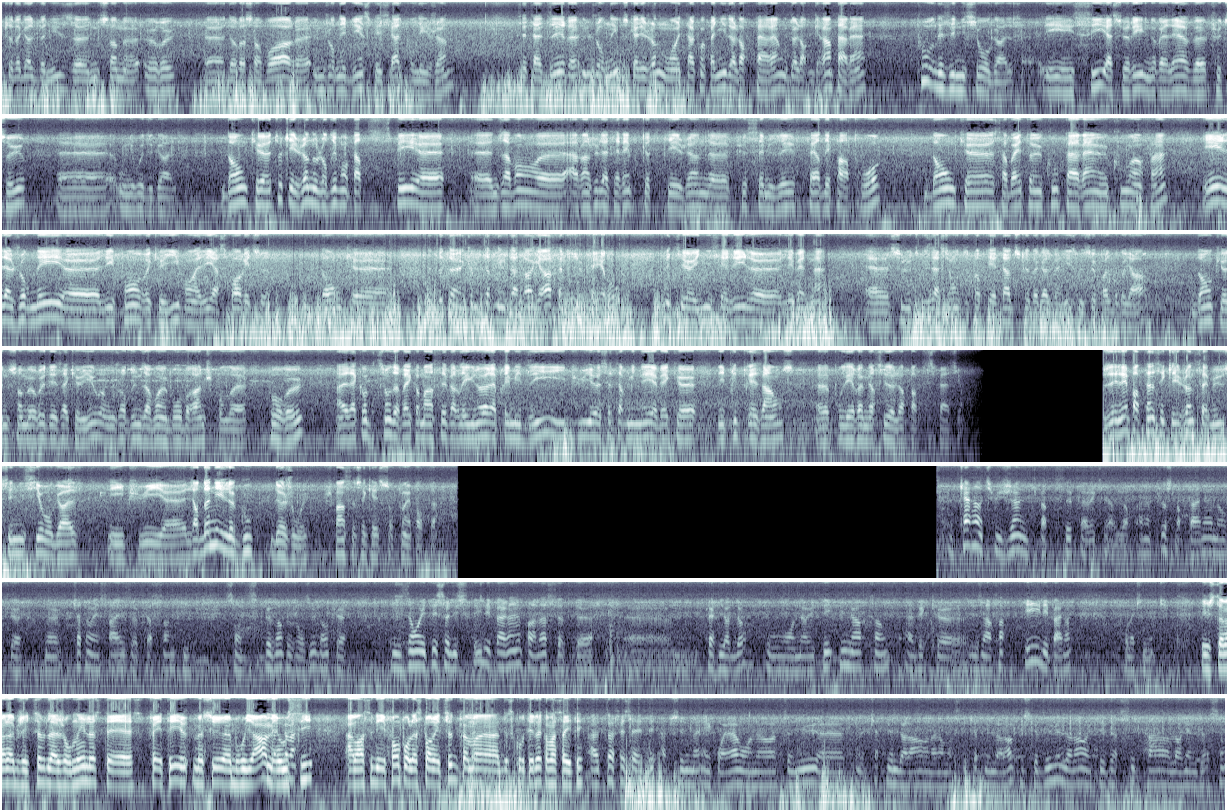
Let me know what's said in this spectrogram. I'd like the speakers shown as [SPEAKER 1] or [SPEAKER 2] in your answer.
[SPEAKER 1] de euh, nous sommes euh, heureux euh, de recevoir une journée bien spéciale pour les jeunes. C'est-à-dire une journée où les jeunes vont être accompagnés de leurs parents ou de leurs grands-parents pour les initier au golf et ainsi assurer une relève future au niveau du golf. Donc, tous les jeunes aujourd'hui vont participer. nous avons arrangé le terrain pour que tous les jeunes puissent s'amuser, faire des par trois. Donc, euh, ça va être un coup parent, un coup enfant. Et la journée, euh, les fonds recueillis vont aller à sport-études. Donc, euh, c'est tout un comité organisateur grâce à M. Perrault qui a initié l'événement sous l'utilisation du propriétaire du club de golf M. Paul Brouillard. Donc, nous sommes heureux de les accueillir. Aujourd'hui, nous avons un beau brunch pour, pour eux. la compétition devrait commencer vers les 1h après-midi et puis se terminer avec des prix de présence euh, pour les remercier de leur participation. L'important, c'est que les jeunes s'amusent, s'initient au golf et puis euh, leur donner le goût de jouer. Je pense que c'est ce qui est surtout important. 48 jeunes qui participent avec leurs parents, plus leurs parents, donc 96 euh, personnes qui sont ici présentes aujourd'hui. Donc, ils ont été sollicités, les parents, pendant cette période-là où on a été 1h30 avec euh, les enfants et les parents pour la clinique.
[SPEAKER 2] Et justement, l'objectif de la journée, c'était fêter M. Brouillard, mais aussi avancer des fonds pour le sport-études. Comment, de ce côté-là, comment ça a été?
[SPEAKER 1] Ah, tout à fait, ça a été absolument incroyable. On a obtenu euh, 4 000 on a ramassé 4 000 puisque 2 000 ont été versés par l'organisation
